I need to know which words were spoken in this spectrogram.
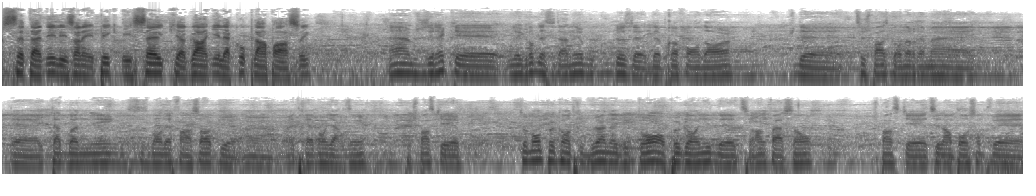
cette année, les Olympiques, et celle qui a gagné la Coupe l'an passé? Euh, je dirais que le groupe de cette année a beaucoup plus de, de profondeur. Puis de, je pense qu'on a vraiment euh, quatre bonnes lignes, six bons défenseurs, puis un, très bon gardien. Je pense que tout le monde peut contribuer à notre victoire. On peut gagner de différentes façons. Je pense que l'an passé, on, pouvait,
